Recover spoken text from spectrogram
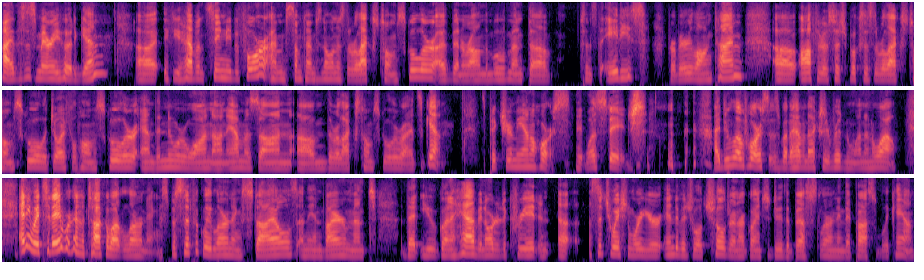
Hi, this is Mary Hood again. Uh, if you haven't seen me before, I'm sometimes known as the Relaxed Homeschooler. I've been around the movement uh, since the 80s for a very long time. Uh, author of such books as The Relaxed Homeschool, The Joyful Homeschooler, and the newer one on Amazon, um, The Relaxed Homeschooler Rides Again. It's a picture of me on a horse. It was staged. I do love horses, but I haven't actually ridden one in a while. Anyway, today we're going to talk about learning, specifically learning styles and the environment that you're going to have in order to create an, uh, a situation where your individual children are going to do the best learning they possibly can.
